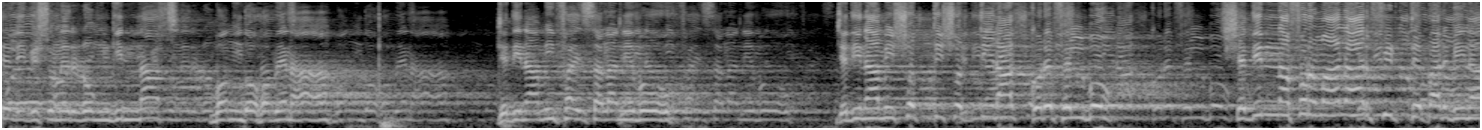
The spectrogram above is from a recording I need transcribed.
টেলিভিশনের রঙিন নাচ বন্ধ হবে না। যেদিন আমি ফাইসালা নেব, যেদিন আমি সত্যি সত্যি রাগ করে ফেলব, সেদিন না ফরমান আর ফিরতে পারবি না।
